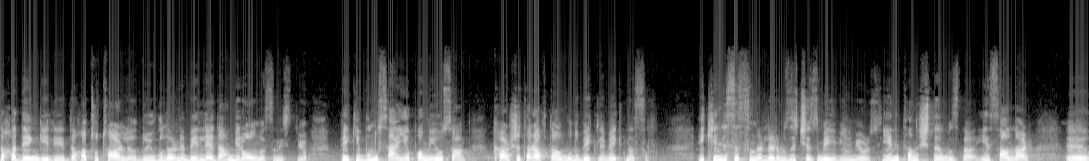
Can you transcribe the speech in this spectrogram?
daha dengeli, daha tutarlı, duygularını belli eden biri olmasını istiyor. Peki bunu sen yapamıyorsan karşı taraftan bunu beklemek nasıl? İkincisi sınırlarımızı çizmeyi bilmiyoruz. Yeni tanıştığımızda insanlar e,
